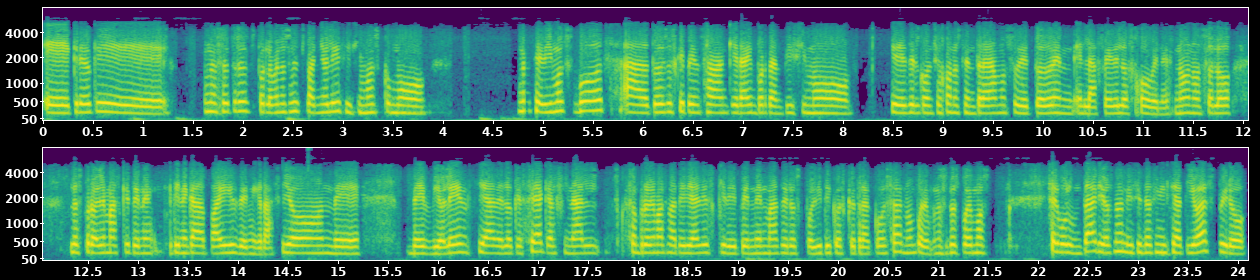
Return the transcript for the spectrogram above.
eh, creo que nosotros, por lo menos los españoles, hicimos como, no sé, dimos voz a todos los que pensaban que era importantísimo que desde el Consejo nos centráramos sobre todo en, la fe de los jóvenes, ¿no? No solo los problemas que tiene, que tiene cada país de migración, de, de, violencia, de lo que sea, que al final son problemas materiales que dependen más de los políticos que otra cosa, ¿no? nosotros podemos ser voluntarios, ¿no? En distintas iniciativas, pero,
